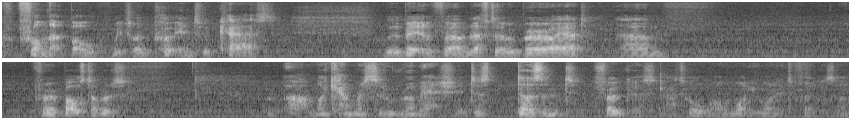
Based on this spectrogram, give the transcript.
from that bowl which I put into a cast with a bit of um, leftover burr I had um, for bottle stoppers. Oh, my camera's so rubbish. It just doesn't focus at all on what you want it to focus on.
